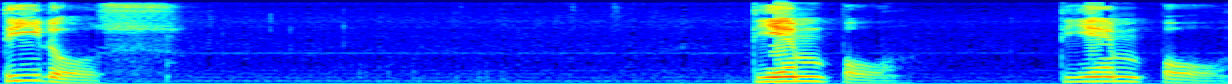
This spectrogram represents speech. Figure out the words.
tiros, tiempo, tiempo,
